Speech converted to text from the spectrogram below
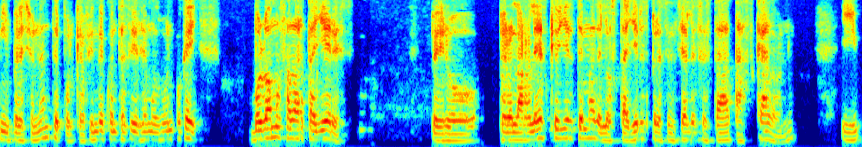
impresionante porque a fin de cuentas sí decíamos, bueno, ok, volvamos a dar talleres, pero, pero la realidad es que hoy el tema de los talleres presenciales está atascado, ¿no? Y,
